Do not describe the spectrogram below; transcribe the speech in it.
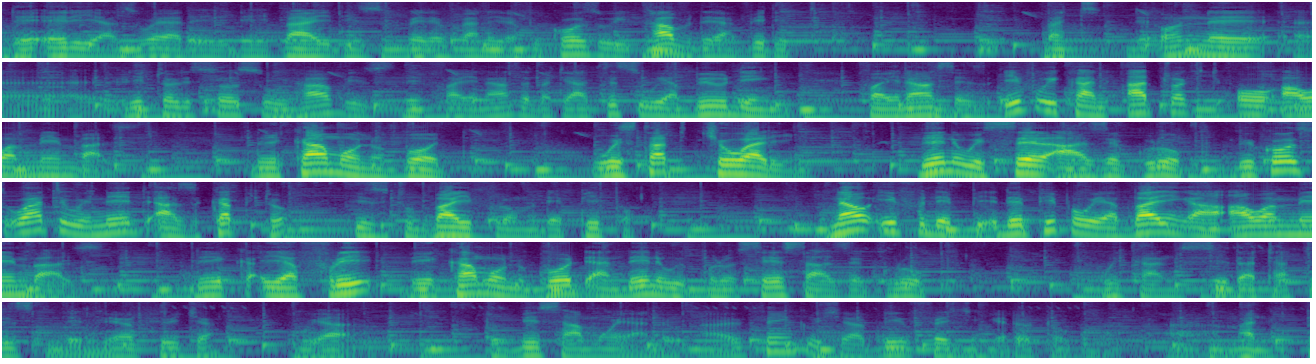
the areas where they, they buy this very vanilla because we have the ability. But the only uh, little resource we have is the finance, but at least we are building finances. If we can attract all our members, they come on board, we start touring, then we sell as a group because what we need as capital is to buy from the people. Now if the, the people we are buying are our members, they are free, they come on board, and then we process as a group. We can see that at least in the near future, we are to be somewhere, and I think we shall be fetching a lot of uh, money.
